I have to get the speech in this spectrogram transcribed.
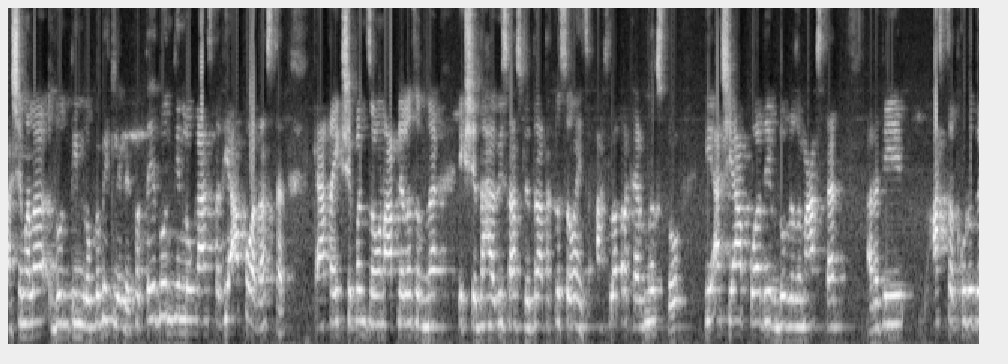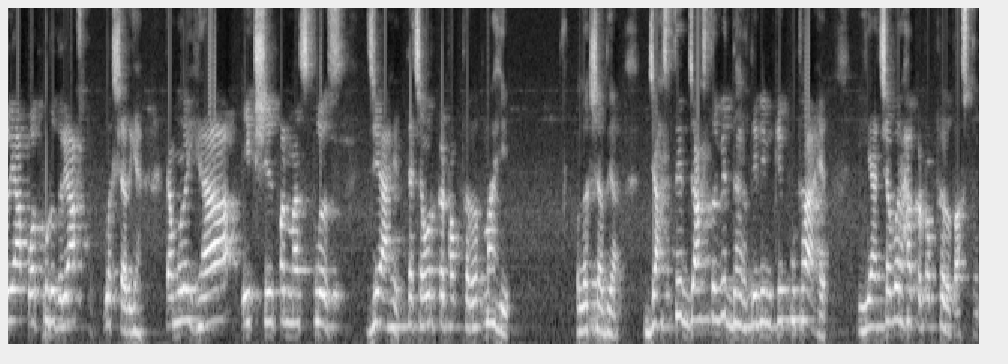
असे मला दोन तीन लोक भेटलेले आहेत. फक्त हे दोन तीन लोक असतात हे अपवाद असतात. की आता एकशे पंचावन्न आपल्याला समजा एकशे दहा वीस असले तर आता कसं व्हायचं? असला प्रकार नसतो. ही अशी अपवाद एक दोघ जण असतात. आता ती असतात कुठंतरी अपवाद कुठंतरी असतो. लक्षात घ्या. त्यामुळे ह्या एकशे पन्नास प्लस जे आहेत त्याच्यावर कट ऑफ ठरत नाही. लक्षात घ्या. जास्तीत जास्त विद्यार्थी नेमके कुठं आहेत? याच्यावर हा कट ऑफ ठरत असतो.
